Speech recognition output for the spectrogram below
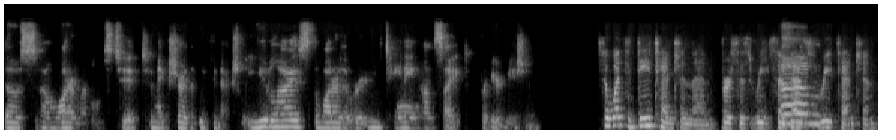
those um, water levels to, to make sure that we can actually utilize the water that we're retaining on site for irrigation. So what's detention then versus re? So that's um, retention.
